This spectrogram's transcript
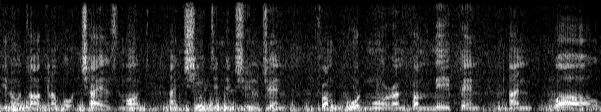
You know, talking about Child's Month and cheating the children from Portmore and from Maypen. And wow,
